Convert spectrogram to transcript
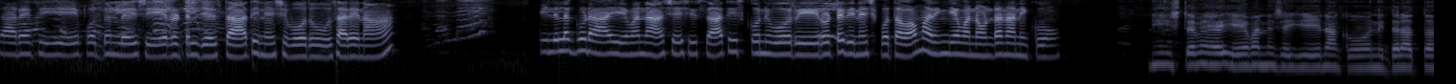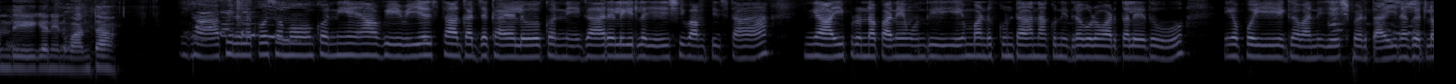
సరే తీయి పొద్దున్న లేచి రొట్టెలు చేస్తా తినేసి పోదు సరేనా? పిల్లలకు కూడా ఏమన్నా చేసిస్తా తీసుకొని పోరి రొట్టె తినేసిపోతావా మరి ఇంకేమన్నా ఉండనా నీకు? నీ ఇష్టమే ఏమన్నా చెయ్యి నాకు నిద్ర వస్తుంది ఇక నేను వంట. ఇక పిల్లల కోసము కొన్ని అవి ఇవి చేస్తా గజ్జకాయలు కొన్ని గారెలు ఇట్లా చేసి పంపిస్తా. ఇంకా ఇప్పుడున్న పని ఏముంది ఏం వండుకుంటా? నాకు నిద్ర కూడా పడతలేదు. ఇక పోయి ఇక అవన్నీ చేసి పెడతా. ఈయన గట్ల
